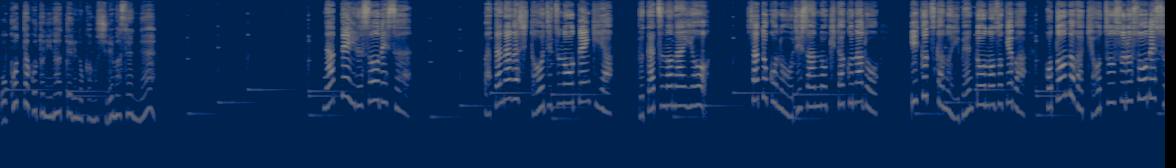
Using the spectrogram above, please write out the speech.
起こったことになってるのかもしれませんね。なっているそうです。綿流し当日のお天気や部活の内容里子のおじさんの帰宅などいくつかのイベントを除けばほとんどが共通するそうです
